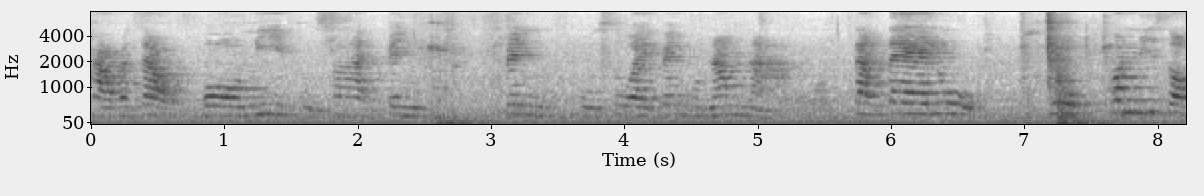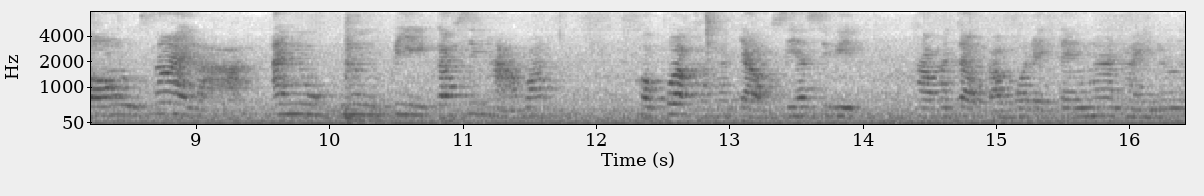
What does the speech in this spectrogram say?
ข้าพเจ้าบ่มีผู้ชายเป็นเป็นผู้ซวยเป็นผู้นำหนาตั้งแต่ลูกลูกคนที่สองลูกชายหลาอายุหนึ่งปีกับสิบหาวัน ครอบครัวข้าพเจ้าเสียชีวิตข้าพเจ้าก็บ่ได้แต่งงานใหม่เลย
